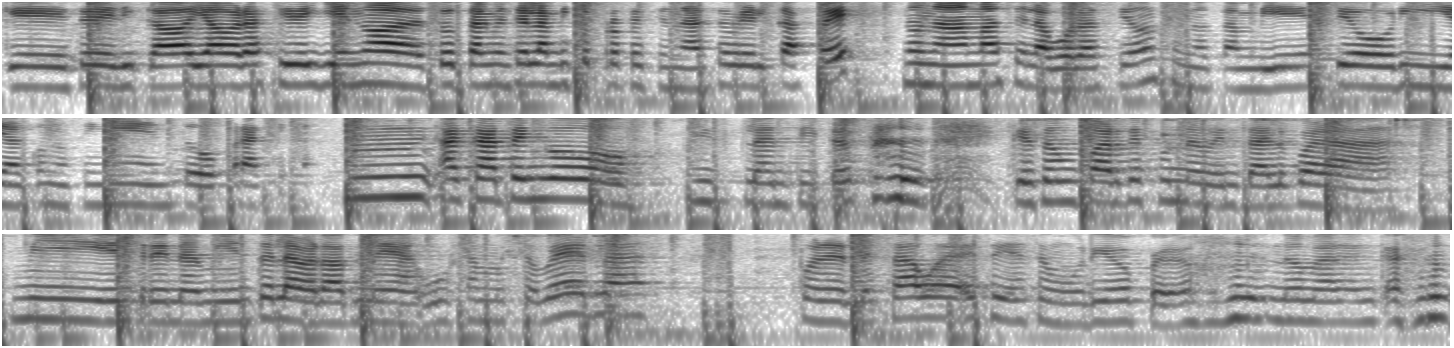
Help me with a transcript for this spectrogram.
que se dedicaba ya ahora sí de lleno a totalmente al ámbito profesional sobre el café, no nada más elaboración, sino también teoría, conocimiento, práctica. Mm, acá tengo mis plantitas que son parte fundamental para mi entrenamiento. La verdad me gusta mucho verlas, ponerles agua. Ese ya se murió, pero no me hagan caso.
